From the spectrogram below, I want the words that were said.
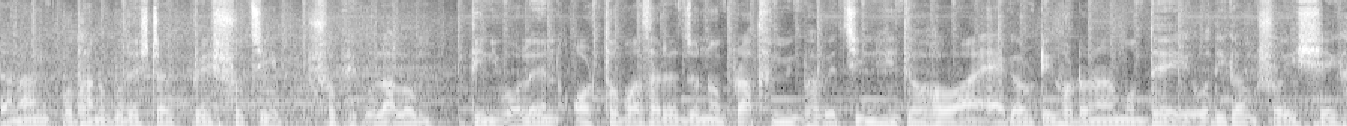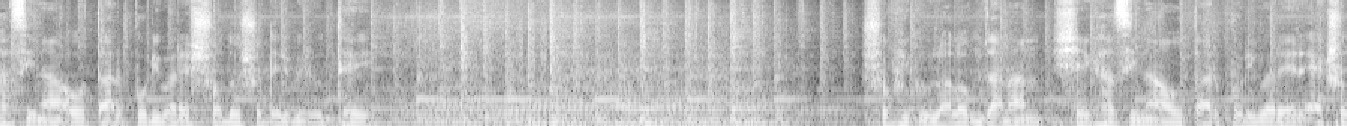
জানান প্রধান উপদেষ্টার প্রেস সচিব শফিকুল আলম। তিনি বলেন, অর্থ পাচারের জন্য প্রাথমিকভাবে চিহ্নিত হওয়া এগারোটি ঘটনার মধ্যে অধিকাংশই শেখ হাসিনা ও তার পরিবারের সদস্যদের বিরুদ্ধে। শফিকুল আলম জানান, শেখ হাসিনা ও তার পরিবারের একশো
